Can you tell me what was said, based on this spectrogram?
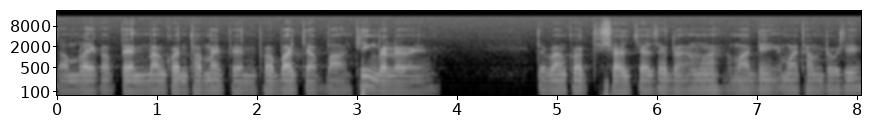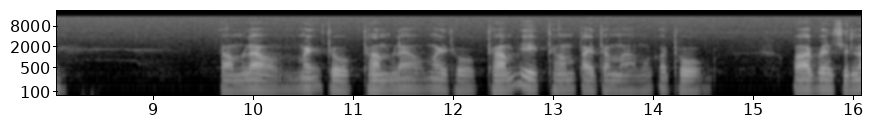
ทำอะไรก็เป็นบางคนทำไม่เป็นพอบาจับบานทิ้งไปเลย แต่บางคนใส่ใจสักหน่อยมามาดีมาทำดูสิทำแล้วไม่ถูกทำแล้วไม่ถูกทำอีกทำไปทำมามันก็ถูกกลายเป็นศิล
